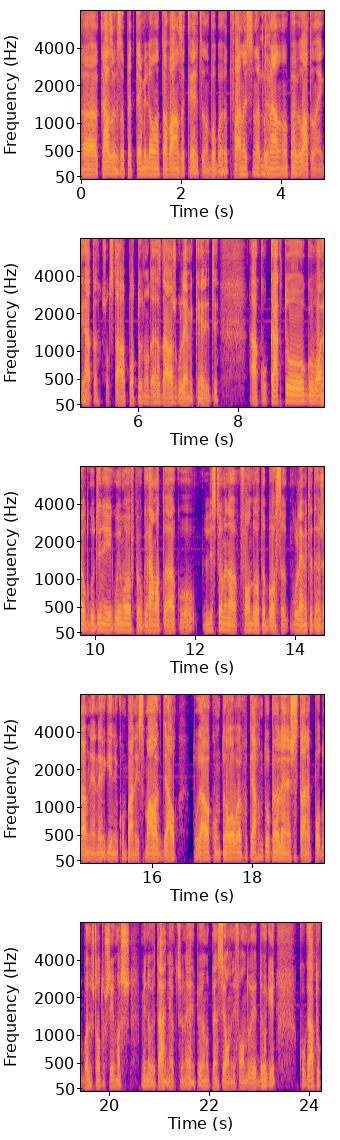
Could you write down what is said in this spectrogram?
а, казах за 5 милиона таван за кредита на ББР, това е наистина Да. промяна на правилата на играта, защото става по-трудно да раздаваш големи кредити. Ако както говоря от години и го има в програмата, ако листваме на фондовата борса големите държавни енергийни компании с малък дял, тогава контрола върху тяхното управление ще стане по-добър, защото ще имаш миноритарни акционери, примерно пенсионни фондове и други, когато,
